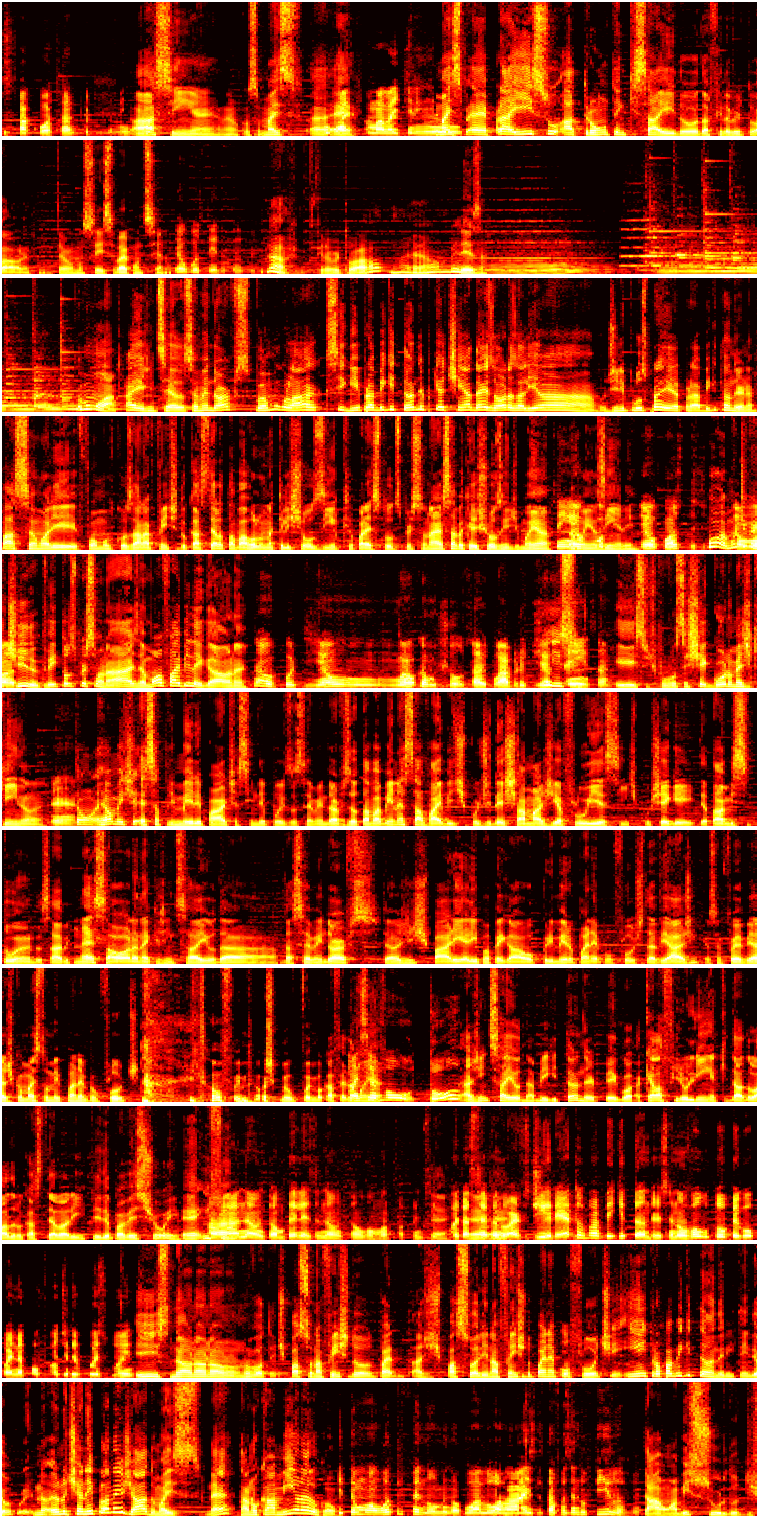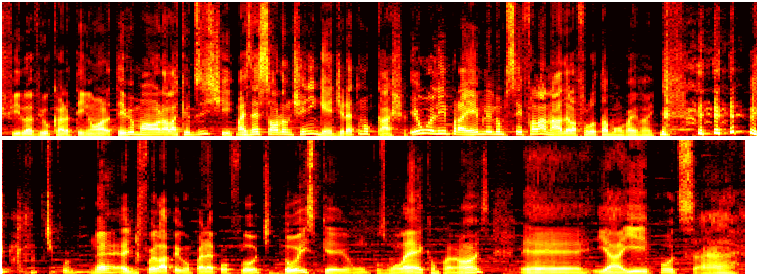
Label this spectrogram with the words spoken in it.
sabe? Ah, sim, é. Não, cons- mas, é. é. Mas é, pra isso, a Tron tem que sair do- da fila virtual, né? Então não sei se vai acontecer, não. Eu gostei daquela versão. Não, fila virtual é uma beleza. Então vamos lá. Aí a gente saiu do Seven Dwarfs, vamos lá seguir pra Big Thunder, porque tinha 10 horas ali a, o Genie Plus pra, ele, pra Big Thunder, né? Passamos ali, fomos cruzar na frente do castelo, tava rolando aquele showzinho que aparece todos os personagens, sabe aquele showzinho de manhã? Sim, da manhãzinha ali? Eu gosto desse Pô, é muito uma- divertido, que vem todos os personagens, é uma vibe legal, né? Não, podia um welcome show, sabe? Tipo, abre o dia Isso. bem, sabe? Isso, tipo, você chegou no Magic Kingdom, né? É. Então, realmente, essa primeira parte, assim, depois do Seven Dwarfs, eu tava bem nessa vibe, tipo, de deixar a magia fluir, assim. Tipo, cheguei, eu tava me situando, sabe? Nessa hora, né, que a gente saiu da, da Seven Dwarfs, então a gente parei ali pra pegar o primeiro Pineapple Float da viagem. Essa foi a viagem que eu mais tomei Pineapple Float. então, foi meu, acho que meu- foi meu café da Mas você manhã. voltou? A gente saiu da Big Thunder, pegou aquela firulinha que dá do lado do castelo ali, entendeu? Pra ver esse show aí. É, enfim. Ah, não, então beleza. Não, então vamos lá. Pra frente. Você É, foi da é, Seven é. Dwarfs direto pra Big Thunder. Você não voltou, pegou o Pineapple Float e depois foi. Isso, não, não, não, não, não voltei. A gente passou na frente do. A gente passou ali na frente do Pineapple Float e entrou pra Big Thunder, entendeu? Eu não tinha nem planejado, mas, né? Tá no caminho, né, Lucão? E tem um outro fenômeno. O Aloha Rise tá fazendo fila, velho. Tá um absurdo de fila, viu, cara? Tem hora. Teve uma hora lá que eu desisti. Mas nessa hora não tinha ninguém, direto no caixa. Eu olhei pra Emily e não precisei falar nada. Ela falou: tá bom, vai, vai. tipo, né? A gente foi lá, pegou um Pineapple Float, dois, porque um pros moleques, um pra nós. É, e aí, putz, ah,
